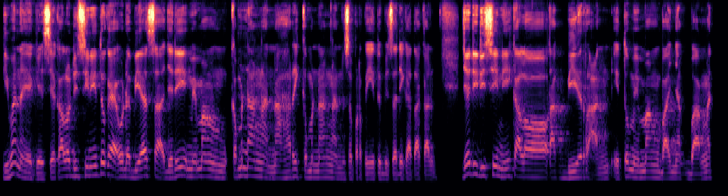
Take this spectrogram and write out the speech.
gimana ya guys ya. Kalau di sini tuh kayak udah biasa. Jadi memang kemenangan, nah hari kemenangan seperti itu bisa dikatakan. Jadi di sini kalau takbiran itu memang banyak banget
